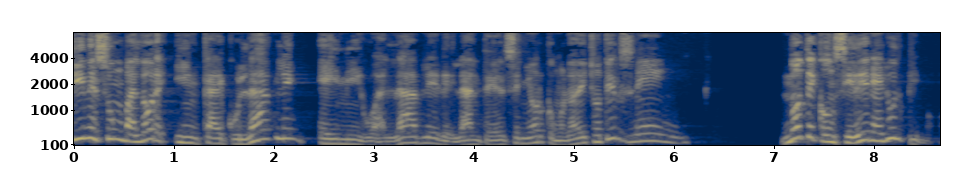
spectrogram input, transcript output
Tienes un valor incalculable e inigualable delante del Señor, como lo ha dicho Tirce. Amén. No te considera el último.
